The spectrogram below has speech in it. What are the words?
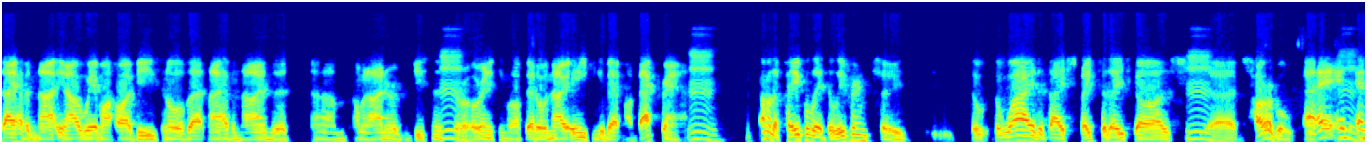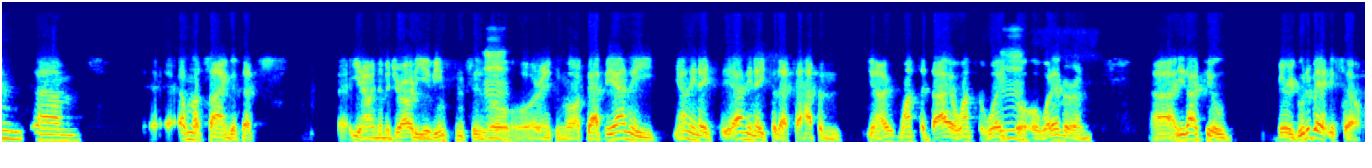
they haven't known, you know, I wear my high vis and all of that, and they haven't known that um, I'm an owner of a business mm. or, or, anything like that, or know anything about my background. Mm. Some of the people they're delivering to, the, the way that they speak to these guys, mm. uh, it's horrible. Uh, and, mm. and um, I'm not saying that that's uh, you know in the majority of instances or, mm. or, anything like that. But you only you only need you only need for that to happen, you know, once a day or once a week mm. or, or, whatever, and uh, you don't feel very good about yourself.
